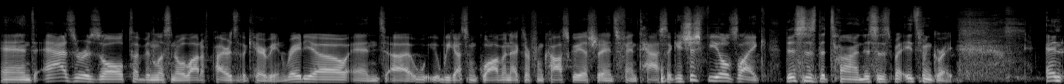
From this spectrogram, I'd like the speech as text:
And as a result, I've been listening to a lot of Pirates of the Caribbean radio, and uh, we, we, got some guava nectar from Costco yesterday. And it's fantastic. It just feels like this is the time. This is, it's been great. And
